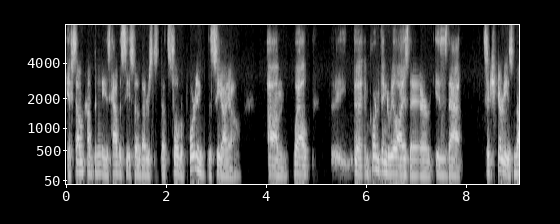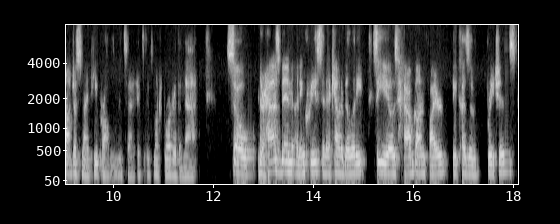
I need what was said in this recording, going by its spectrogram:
if some companies have a CISO that is that's still reporting to the CIO, um, well, the important thing to realize there is that security is not just an IT problem. It's a, it's, it's much broader than that. So there has been an increase in accountability. CEOs have gotten fired because of breaches,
